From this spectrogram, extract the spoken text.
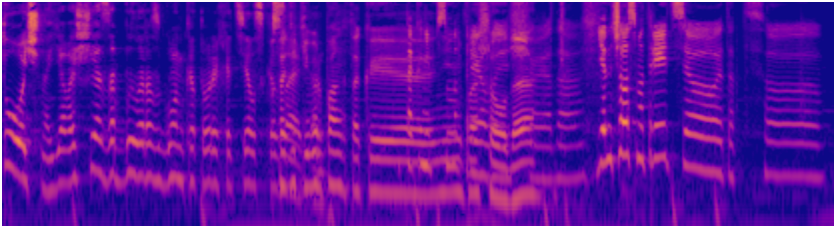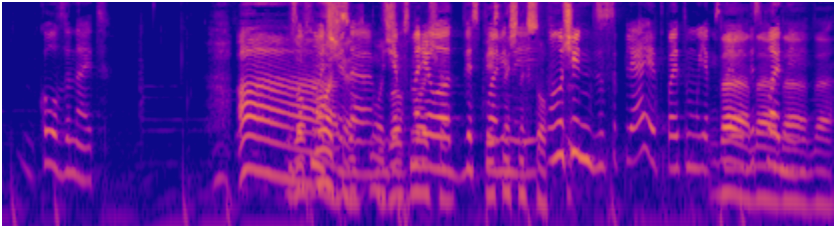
точно, я вообще забыл разгон, который хотел сказать. Кстати, Киберпанк так и Так не пошел, еще да? я, да. Я начала смотреть э, этот э, Call of the Night. А, Зов ночи. да. Я посмотрела две с половиной. Он очень зацепляет, поэтому я посмотрела две с половиной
